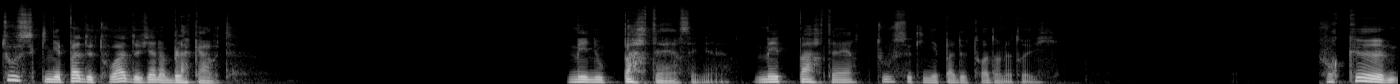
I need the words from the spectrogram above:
tout ce qui n'est pas de toi devienne un blackout. Mets-nous par terre, Seigneur. Mets par terre tout ce qui n'est pas de toi dans notre vie. Pour que,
